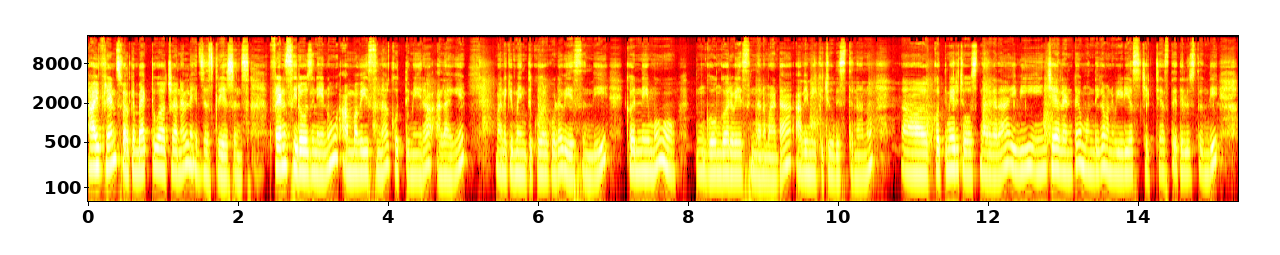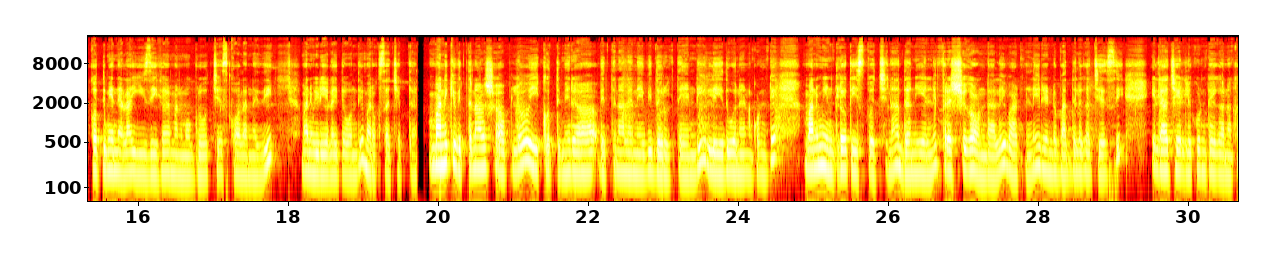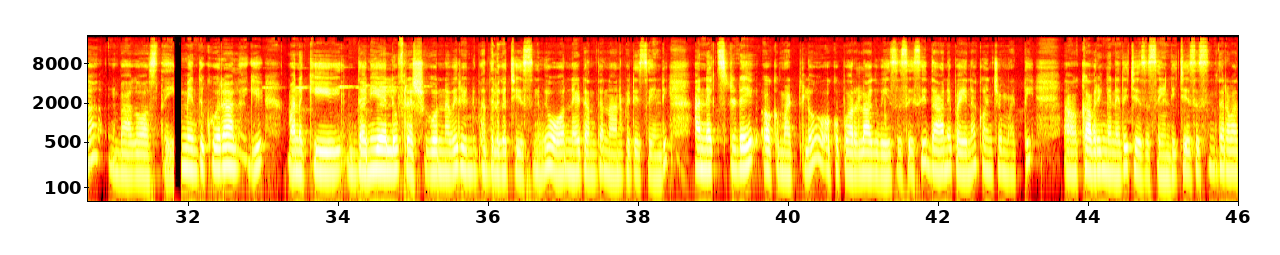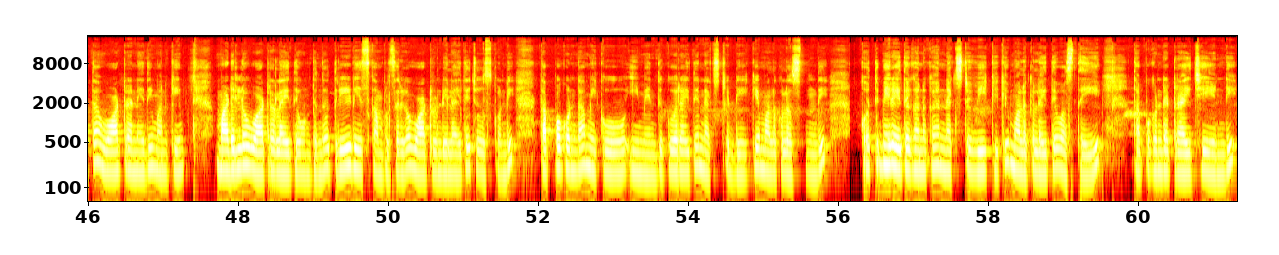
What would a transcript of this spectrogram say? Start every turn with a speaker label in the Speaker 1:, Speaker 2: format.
Speaker 1: Hi friends welcome back to our channel నేజస్ creations friends ఈరోజు నేను అమ్మ వేసిన కొత్తిమీర అలాగే మనకి మెంతికూర కూడా వేసింది. కొన్ని ఏమో గోంగూర వేసిందనమాట. అవి మీకు చూపిస్తున్నాను. కొత్తిమీర చూస్తున్నారు కదా ఇవి ఏం చేయాలంటే ముందుగా మన వీడియోస్ చెక్ చేస్తే తెలుస్తుంది. కొత్తిమీరని ఎలా ఈజీగా మనము గ్రోత్ చేసుకోవాలనేది మన వీడియోలో అయితే ఉంది. మరొకసారి చెప్తాను. మనకి విత్తనాల షాప్లో ఈ కొత్తిమీర విత్తనాలు అనేవి దొరుకుతాయండి. లేదు అని అనుకుంటే మనం ఇంట్లో తీసుకొచ్చిన ధనియాల్ని ఫ్రెష్గా ఉండాలి. వాటిని రెండు బద్దలుగా చేసి ఇలా చెల్లుకుంటే గనక బాగా వస్తాయి. మెంతికూర అలాగే మనకి ధనియాలు ఫ్రెష్గా ఉన్నవి రెండు బద్దలుగా చేసినవి ఓవర్ నైట్ అంతా నానబెట్టేసేయండి. ఆ నెక్స్ట్ డే ఒక మట్టిలో ఒక పొరలాగా వేసేసేసి దానిపైన కొంచెం మట్టి కవరింగ్ అనేది చేసేసేయండి. చేసేసిన తర్వాత వాటర్ అనేది మనకి మడిలో వాటర్ ఎలా అయితే ఉంటుందో త్రీ డేస్ కంపల్సరీగా వాటర్ ఉండేలా అయితే చూసుకోండి. తప్పకుండా మీకు ఈ మెంతికూర అయితే నెక్స్ట్ డేకే మొలకలు వస్తుంది కొత్తిమీర అయితే కనుక నెక్స్ట్ వీక్కి మొలకలు అయితే వస్తాయి. తప్పకుండా ట్రై చేయండి.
